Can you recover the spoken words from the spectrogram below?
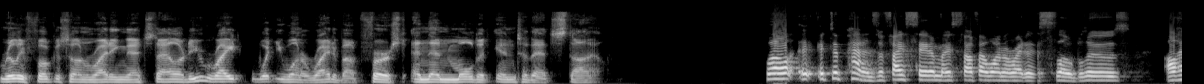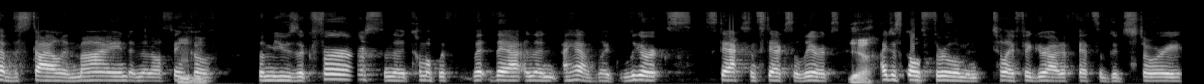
really focus on writing that style, or do you write what you want to write about first and then mold it into that style? Well, it, it depends. If I say to myself, I want to write a slow blues, I'll have the style in mind, and then I'll think Mhm. of the music first, and then come up with that, and then I have like lyrics, stacks and stacks of lyrics. Yeah, I just go through them until I figure out if that's a good story,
